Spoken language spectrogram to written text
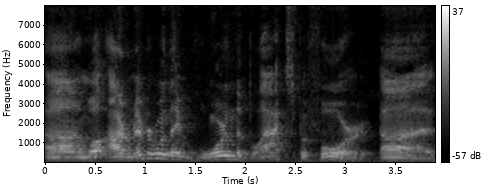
Um, well, I remember when they've worn the blacks before. Uh,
